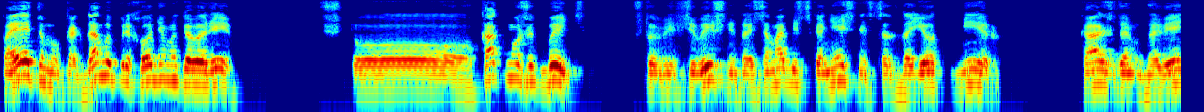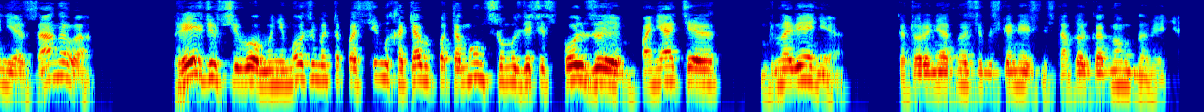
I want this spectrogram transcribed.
Поэтому, когда мы приходим и говорим, что как может быть, что Всевышний, то есть сама бесконечность создает мир каждое мгновение заново, прежде всего мы не можем это постигнуть ну, хотя бы потому, что мы здесь используем понятие мгновения, которое не относится к бесконечности. Там только одно мгновение.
